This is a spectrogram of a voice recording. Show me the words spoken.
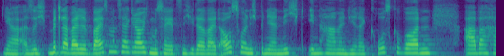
Ja, also ich mittlerweile weiß man es ja, glaube ich, muss ja jetzt nicht wieder weit ausholen. Ich bin ja nicht in Hameln direkt groß geworden, aber Hameln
